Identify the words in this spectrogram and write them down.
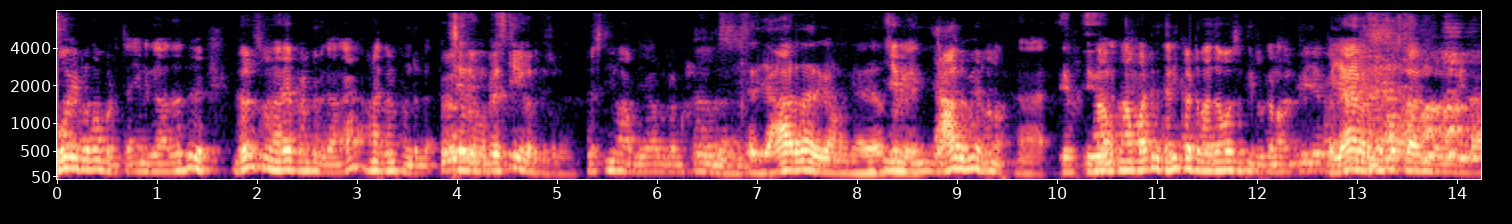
கோயில்ல தான் படித்தேன் எனக்கு அதாவது கேர்ள்ஸில் நிறைய ஃப்ரெண்ட் இருக்காங்க. ஆனால் கேர்ள் ஃப்ரெண்ட் இல்லை. சரி உங்க பெஸ்டிகளை பற்றி சொல்லுங்க. ஜஸ்டினா அப்படி யாரும் இல்லைண்ணா. சரி யார் தான் இருக்கா உனக்கு. எனக்கு யாருமே இல்லைண்ணா. நான் பாட்டுக்கு தனிக்காட்டு ராஜாவா சுத்திட்டு இருக்கேண்ணா. ஏன் சூப்பர் ஸ்டார்னு சொல்ல முடியுதா?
